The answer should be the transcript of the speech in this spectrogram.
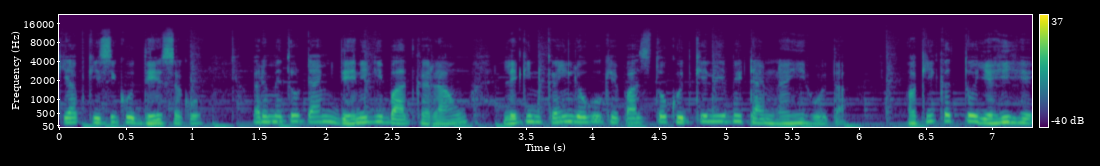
कि आप किसी को दे सको? अरे मैं तो टाइम देने की बात कर रहा हूँ, लेकिन कई लोगों के पास तो खुद के लिए भी टाइम नहीं होता। हकीकत तो यही है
